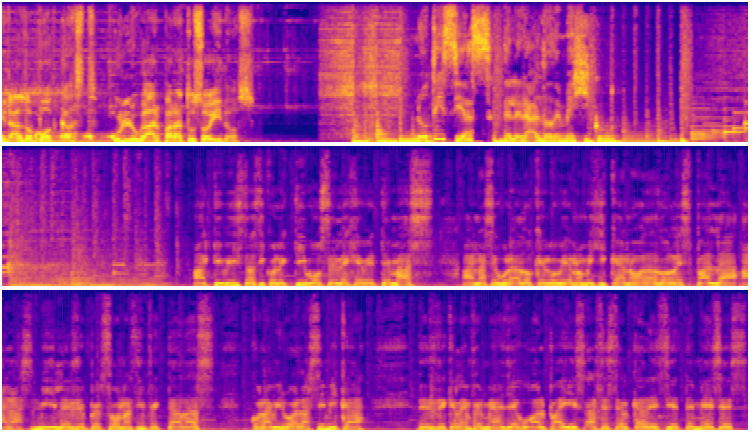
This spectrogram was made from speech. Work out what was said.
Heraldo Podcast, un lugar para tus oídos. Noticias del Heraldo de México. Activistas y colectivos LGBT han asegurado que el gobierno mexicano ha dado la espalda a las miles de personas infectadas con la viruela símica desde que la enfermedad llegó al país hace cerca de siete meses.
